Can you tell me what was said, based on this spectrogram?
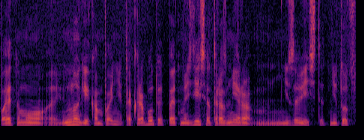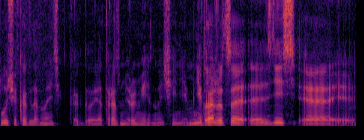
Поэтому э, многие компании так работают, поэтому здесь от размера не зависит. Это не тот случай, когда, знаете, как говорят, размер имеет значение. Мне да. кажется, э, здесь э,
